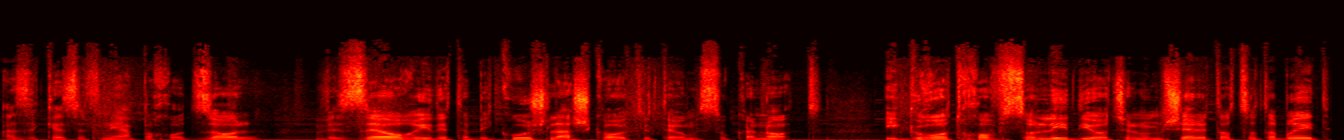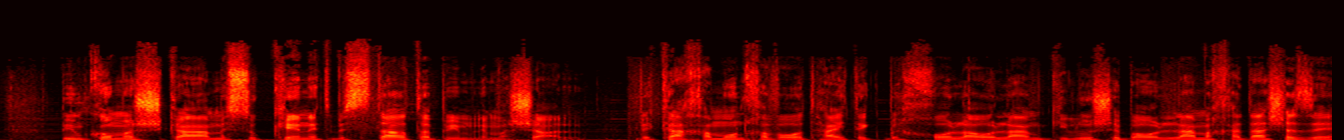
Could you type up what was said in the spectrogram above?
אז הכסף נהיה פחות זול, וזה הוריד את הביקוש להשקעות יותר מסוכנות. איגרות חוב סולידיות של ממשלת ארצות הברית, במקום השקעה מסוכנת בסטארט-אפים למשל. וכך המון חברות הייטק בכל העולם גילו שבעולם החדש הזה,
